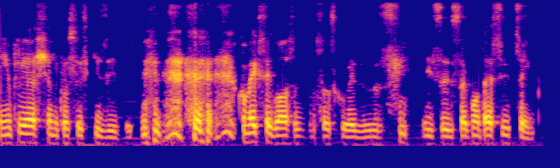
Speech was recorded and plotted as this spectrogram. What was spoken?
sempre achando que eu sou esquisito. Como é que você gosta dessas coisas? Isso, isso acontece sempre.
